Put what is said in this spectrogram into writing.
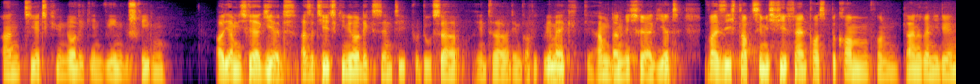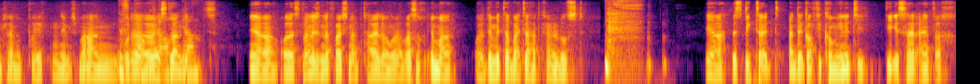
an THQ Nordic in Wien geschrieben aber die haben nicht reagiert. Also THQ Nordic sind die Producer hinter dem Gothic Remake. Die haben dann nicht reagiert, weil sie, ich glaube, ziemlich viel Fanpost bekommen von kleineren Ideen, kleinen Projekten, nehme ich mal an. Das oder es auch, landet, ja. ja, oder es landet in der falschen Abteilung oder was auch immer. Oder der Mitarbeiter hat keine Lust. ja, das liegt halt an der Gothic Community. Die ist halt einfach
